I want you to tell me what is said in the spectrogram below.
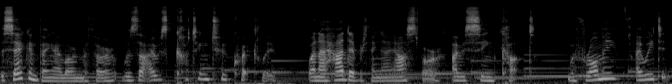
The second thing I learned with her was that I was cutting too quickly. When I had everything I asked for, I was saying cut. With Romy, I waited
